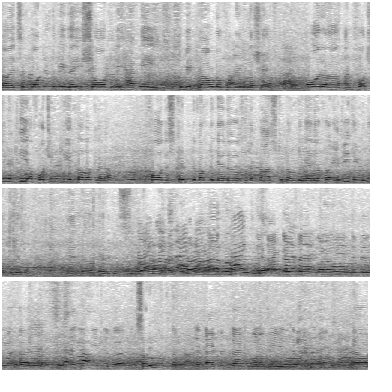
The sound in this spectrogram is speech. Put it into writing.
Uh, it's important to be very sure, to be happy, to be proud of what you're going to share. Or uh, unfortunately, or fortunately, itna work laga for the script to come together, for the cast to come together, for everything to come together. And uh, here it is. Thank you. The title track going to be in the film. Uh, uh, Sorry? The, title track going to be in the film or,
